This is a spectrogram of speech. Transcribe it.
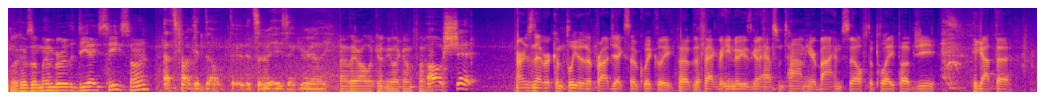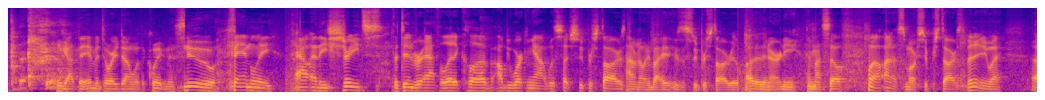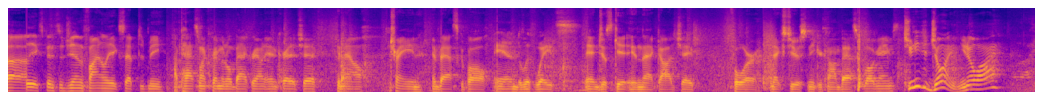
Look who's a member of the DAC, son. That's fucking dope, dude. It's amazing, really. Uh, they're all looking at me like I'm fucking. Oh shit. Ernest never completed a project so quickly. Uh, the fact that he knew he was going to have some time here by himself to play PUBG, he got the he got the inventory done with a quickness. New family out in these streets, the Denver Athletic Club. I'll be working out with such superstars. I don't know anybody who's a superstar really, other than Ernie and myself. Well, I know some more superstars, but anyway. Uh, really expensive gym finally accepted me. I passed my criminal background and credit check. Can now train in basketball and lift weights and just get in that god shape for next year's SneakerCon basketball games. But you need to join. You know why?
